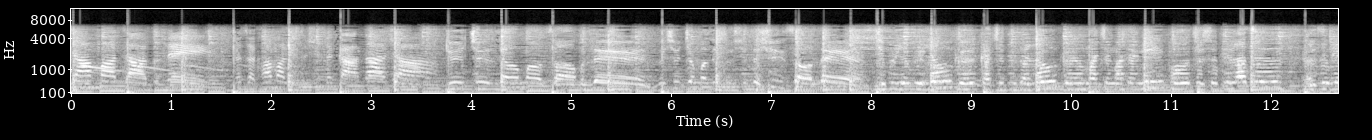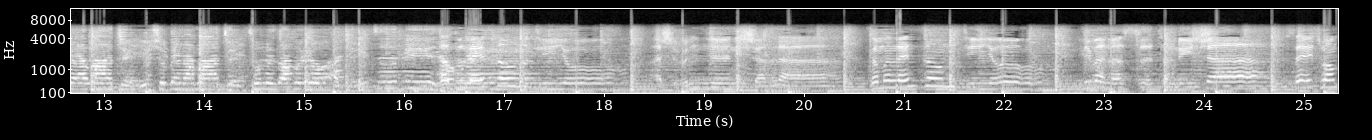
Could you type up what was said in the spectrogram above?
他对他妈咋个嘞？那在卡马里头现在干大家。对这他妈咋么嘞？那些家嘛里头现在洗澡嘞。有个有个 logo，感觉比较 logo，马甲马的衣服就是皮拉子，儿子别来马嘴，有时别来马嘴，从来早会有爱情一支笔。咱们来走的天哟，还是温热的沙拉。咱们来走的天哟。你把那是藤底下，谁装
